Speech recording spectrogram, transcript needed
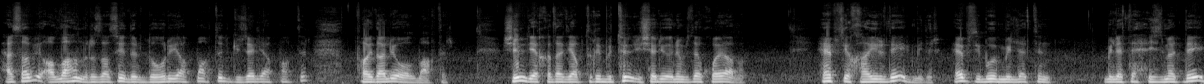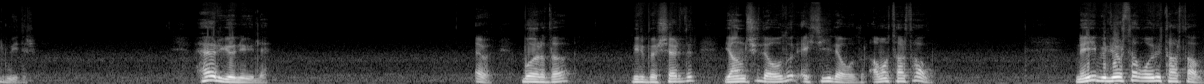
Hesabı Allah'ın rızasıdır, doğru yapmaktır, güzel yapmaktır, faydalı olmaktır. Şimdiye kadar yaptığı bütün işleri önümüze koyalım. Hepsi hayır değil midir? Hepsi bu milletin, millete hizmet değil midir? Her yönüyle. Evet, bu arada bir beşerdir. Yanlışı da olur, eksiği de olur. Ama tartalım. Neyi biliyorsak onu tartalım.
